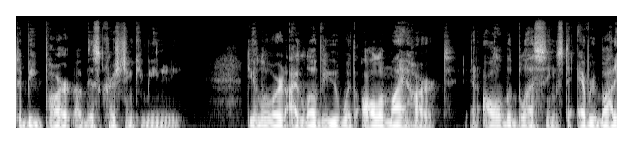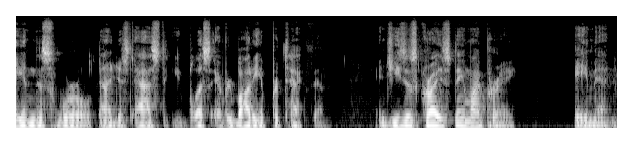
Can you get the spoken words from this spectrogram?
to be part of this Christian community. Dear Lord, I love you with all of my heart and all the blessings to everybody in this world. And I just ask that you bless everybody and protect them. In Jesus Christ's name I pray. Amen.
